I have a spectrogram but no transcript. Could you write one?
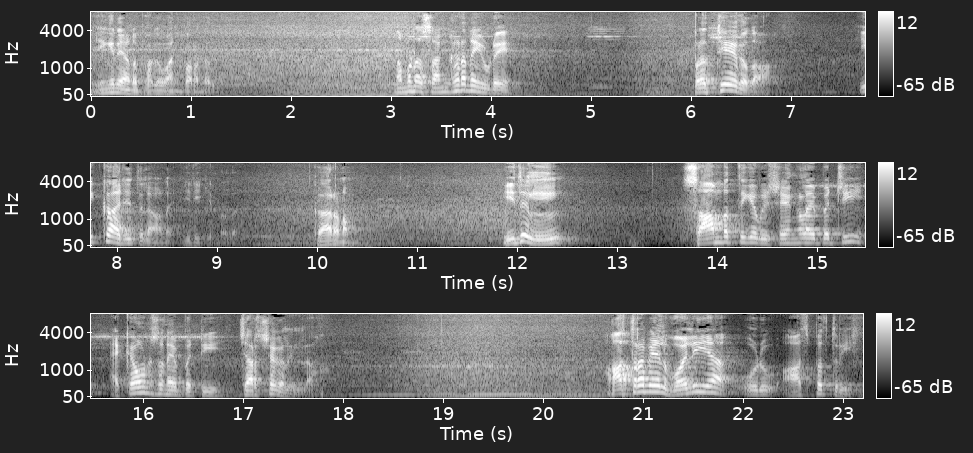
ഇങ്ങനെയാണ് ഭഗവാൻ പറഞ്ഞത്. നമ്മുടെ സംഘടനയുടെ പ്രത്യേകത ഇക്കാര്യത്തിലാണ് ഇരിക്കുന്നത്. കാരണം ഇതിൽ സാമ്പത്തിക വിഷയങ്ങളെപ്പറ്റി അക്കൗണ്ട്സിനെ പറ്റി ചർച്ചകളില്ല. അത്രമേൽ വലിയ ഒരു ആസ്പത്രി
